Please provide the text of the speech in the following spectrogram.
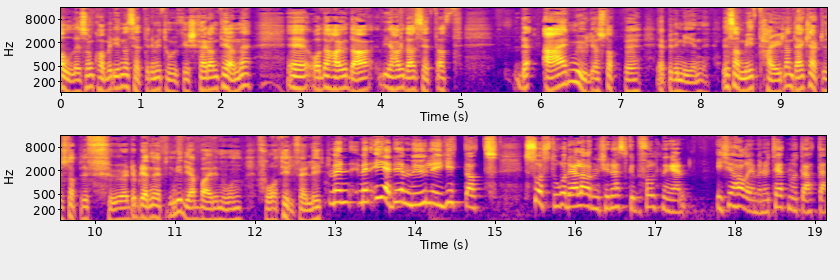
alle som kommer inn, og setter dem i to ukers karantene. Og har da, vi har jo da sett at det er mulig å stoppe epidemien. Det samme i Thailand. Der klarte de å stoppe det før det ble noen epidemi. De har bare noen få tilfeller. Men, men er det mulig, gitt at så store deler av den kinesiske befolkningen ikke har immunitet mot dette,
